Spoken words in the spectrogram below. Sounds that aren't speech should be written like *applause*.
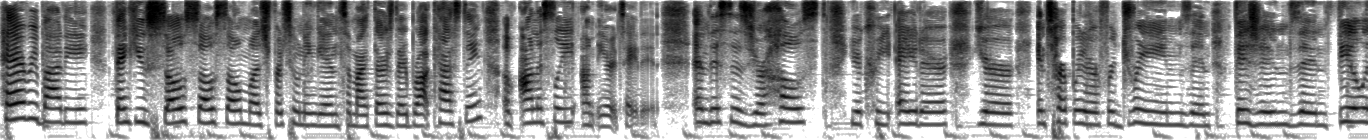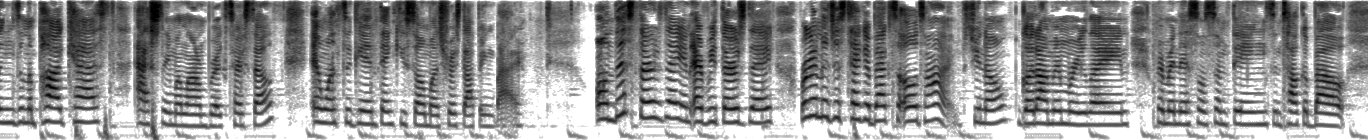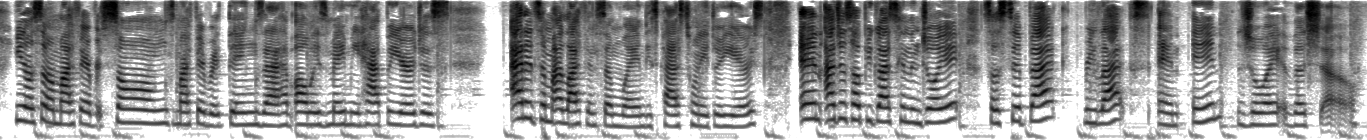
Hey, everybody. Thank you so, so, so much for tuning in to my Thursday broadcasting of Honestly, I'm Irritated. And this is your host, your creator, your interpreter for dreams and visions and feelings in the podcast, Ashley Milan Brooks herself. And once again, thank you so much for stopping by on this Thursday and every Thursday, we're going to just take it back to old times, you know, go down memory lane, reminisce on some things, and talk about, you know, some of my favorite songs, my favorite things that have always made me happy or just added to my life in some way in these past 23 years. And I just hope you guys can enjoy it. So sit back, relax, and enjoy the show.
